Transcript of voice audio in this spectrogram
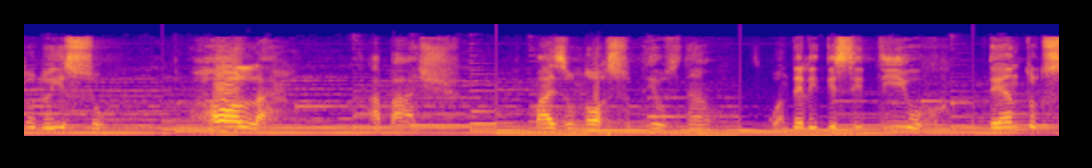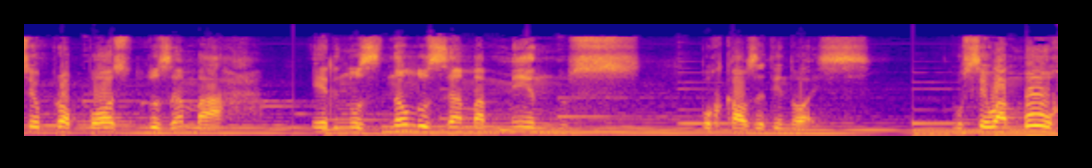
tudo isso rola abaixo. Mas o nosso Deus não. Quando ele decidiu, dentro do seu propósito, nos amar, ele nos, não nos ama menos por causa de nós. O seu amor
